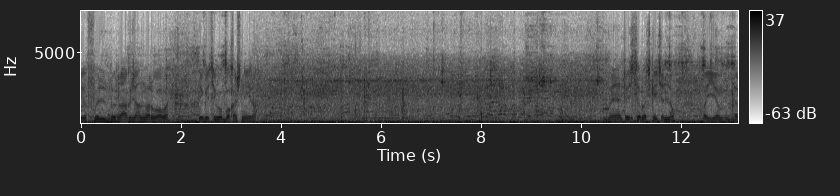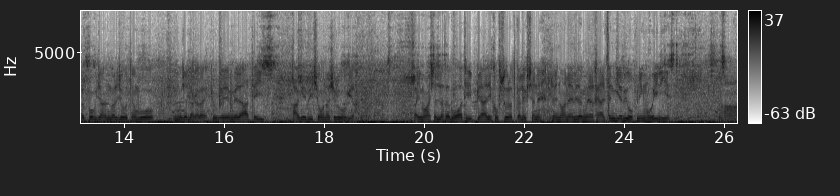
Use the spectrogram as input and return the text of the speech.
ये फुल बुराक जानवर हुआ हुआ ये किसी को बख्श नहीं रहा। मैं तो इससे बच के ही चल रहा हूँ। और ये डरपोक जानवर जो होते हैं, वो मुझे लग रहा है, क्योंकि मेरे आते ही आगे पीछे होना शुरू हो गया। भाई, माशाल्लाह से बहुत ही प्यारी, खूबसूरत कलेक्शन है। इन्होंने अभी तक मेरे ख्याल से इनकी अभी ओपनिंग हो ही नहीं है। हाँ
